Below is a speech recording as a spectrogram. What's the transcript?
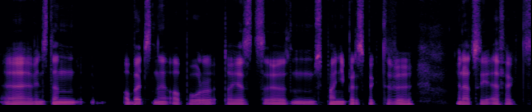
e, więc ten obecny opór to jest e, z Pani perspektywy raczej efekt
